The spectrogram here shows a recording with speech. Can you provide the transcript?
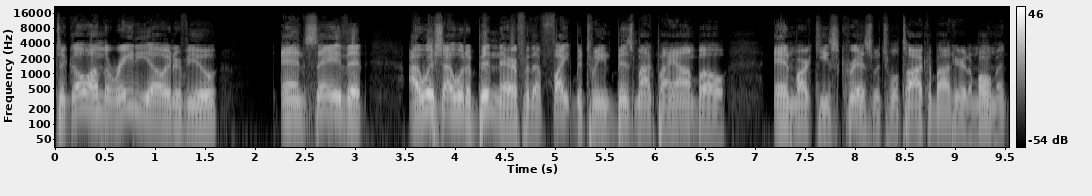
to go on the radio interview and say that I wish I would have been there for the fight between Bismack Biyombo and Marquese Chriss, which we'll talk about here in a moment.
